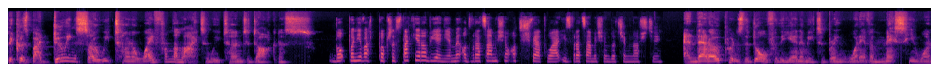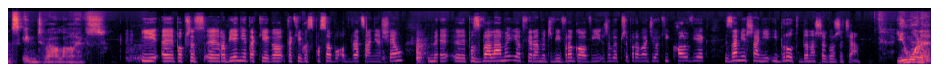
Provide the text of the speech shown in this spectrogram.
because by doing so we turn away from the light and we turn to darkness. Bo, ponieważ poprzez takie robienie my odwracamy się od światła i zwracamy się do ciemności. And that opens the door for the enemy to bring whatever mess he wants into our lives. I e, poprzez e, robienie takiego, takiego sposobu odwracania się, my e, pozwalamy i otwieramy drzwi wrogowi, żeby przyprowadził jakikolwiek zamieszanie i brud do naszego życia. You want to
